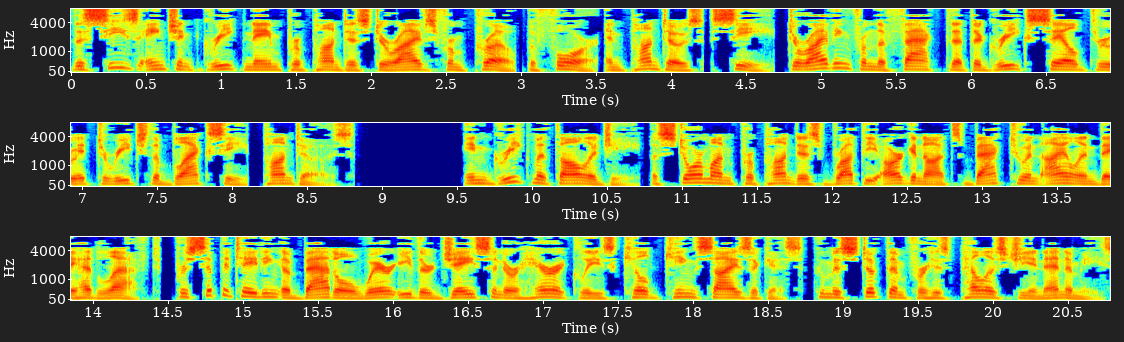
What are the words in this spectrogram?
The sea's ancient Greek name Propontis derives from pro before and pontos sea, deriving from the fact that the Greeks sailed through it to reach the Black Sea, pontos. In Greek mythology, a storm on Propontis brought the Argonauts back to an island they had left, precipitating a battle where either Jason or Heracles killed King Cyzicus, who mistook them for his Pelasgian enemies.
